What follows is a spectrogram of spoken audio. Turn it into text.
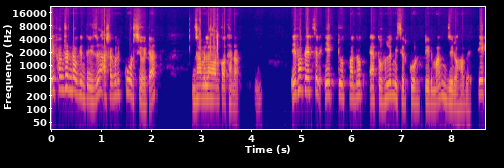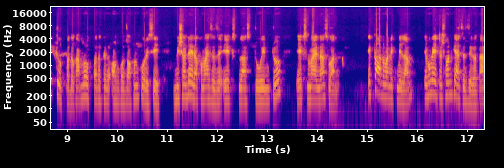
এই ফাংশনটাও কিন্তু ইজি আশা করি করছি ওইটা। ঝামেলা হওয়ার কথা না। এফ অফ এক্সের একটি উৎপাদক এত হলে নিচের কোনটির মান জিরো হবে? একটি উৎপাদক, আমরা উৎপাদকের অঙ্ক যখন করেছি, বিষয়টা এরকম আছে যে x plus two into x minus one একটু আনুমানিক নিলাম, এবং এটা সমান কি আছে জিরো তার,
